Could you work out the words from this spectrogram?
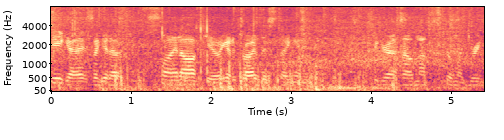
Okay guys, I gotta sign off here. I gotta drive this thing and figure out how not to spill my drink.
